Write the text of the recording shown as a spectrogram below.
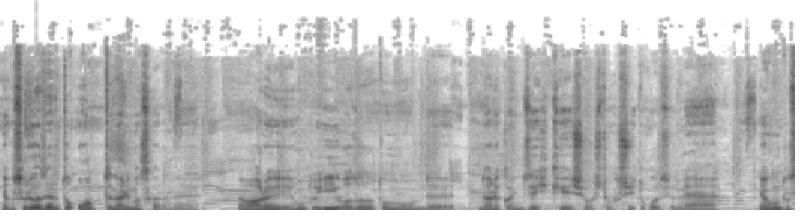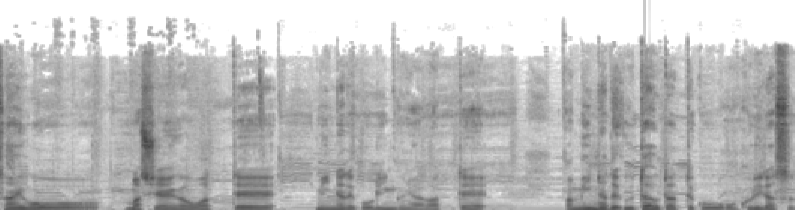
やっぱそれが出ると、おってなりますからね。あれ、本当いい技だと思うんで、誰かにぜひ継承してほしいとこですよね。いや、ほんと最後、まあ、試合が終わって、みんなでこうリングに上がって、まあ、みんなで歌歌ってこう送り出すっ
